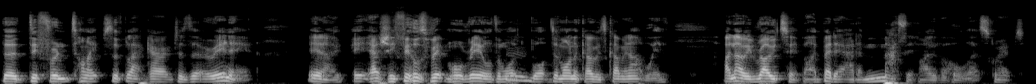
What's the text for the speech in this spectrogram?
the different types of black characters that are in it. You know, it actually feels a bit more real than what Mm. what DeMonaco was coming up with. I know he wrote it, but I bet it had a massive overhaul that script.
